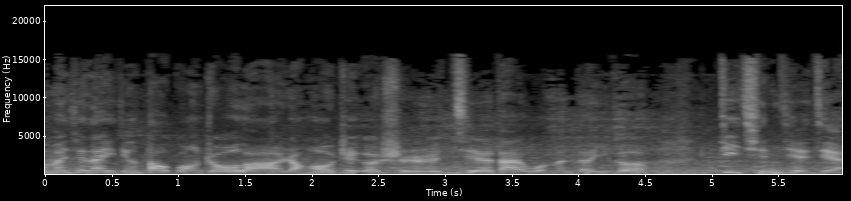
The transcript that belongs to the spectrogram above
我们现在已经到广州了，然后这个是接待我们的一个地勤姐姐。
